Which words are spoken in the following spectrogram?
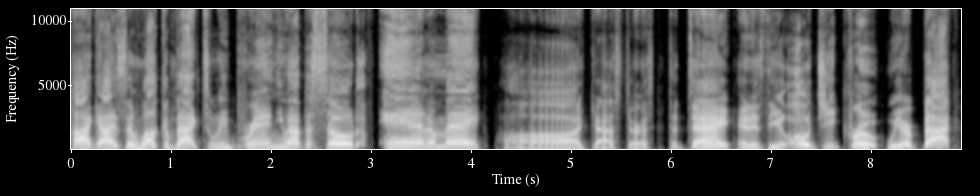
Hi, guys, and welcome back to a brand new episode of Anime Podcasters. Today, it is the OG crew. We are back.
